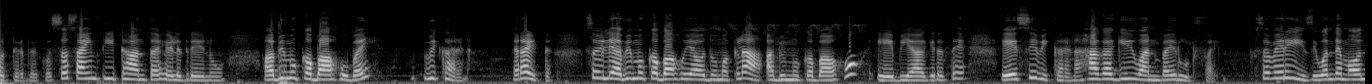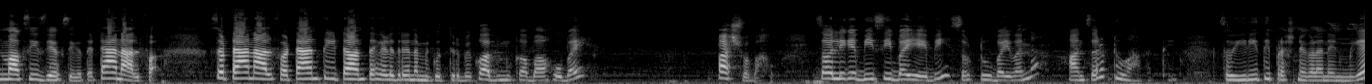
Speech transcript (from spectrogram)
ಗೊತ್ತಿರಬೇಕು. ಸೊ ಸೈನ್ ತೀಟಾ ಅಂತ ಹೇಳಿದ್ರೆ ಏನು? ಅಭಿಮುಖ ಬಾಹು ಬೈ ವಿಕರ್ಣ. ರೈಟ್ ಸೊ ಇಲ್ಲಿ ಅಭಿಮುಖ ಬಾಹು ಯಾವುದು ಮಕ್ಕಳ? ಅಭಿಮುಖ ಬಾಹು ಎ ಬಿ ಆಗಿರುತ್ತೆ. ಎ ಸಿ ವಿಕರಣ. ಹಾಗಾಗಿ one by root five so very easy ಒಂದೇ ಒಂದು ಮಾರ್ಕ್ಸ್ ಈಸಿಯಾಗಿ ಸಿಗುತ್ತೆ. Tan alpha so tan alpha tan theta ಅಂತ ಹೇಳಿದ್ರೆ ನಮಗೆ ಗೊತ್ತಿರಬೇಕು ಅಭಿಮುಖ ಬಾಹು ಬೈ ಪಾರ್ಶ್ವಬಾಹು. ಸೊ ಅಲ್ಲಿಗೆ b c by a b so two by one answer two ಆಗುತ್ತೆ. ಸೊ ಈ ರೀತಿ ಪ್ರಶ್ನೆಗಳನ್ನು ನಿಮಗೆ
